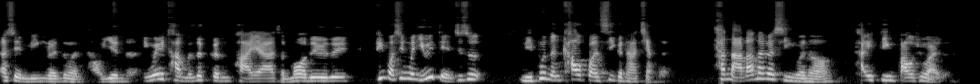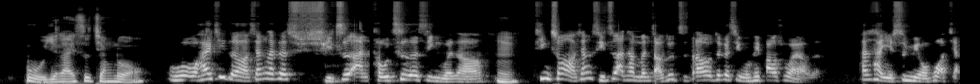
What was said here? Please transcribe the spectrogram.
那些名人都很讨厌的，因为他们的跟拍啊什么，对不对？苹果新闻有一点就是，你不能靠关系跟他讲的，他拿到那个新闻哦，他一定爆出来的。哦，原来是这样的哦。我我还记得好像那个许志安偷吃的新闻哦，嗯，听说好像许志安他们早就知道这个新闻会爆出来了的。但是他也是没有话讲，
